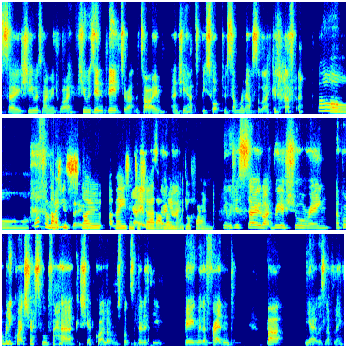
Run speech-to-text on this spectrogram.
So she was my midwife. She was in theatre at the time and she had to be swapped with someone else so that I could have her. Oh, Oh, that's that must amazing. be so amazing Yeah, to share that so moment nice. with your friend. It was just so like reassuring, uh, probably quite stressful for her because she had quite a lot of responsibility being with a friend. But yeah, it was lovely.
